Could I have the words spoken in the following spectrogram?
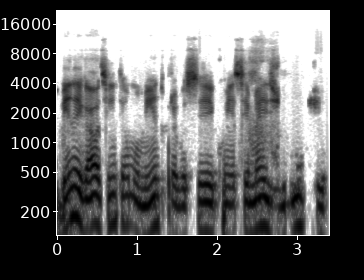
é bem legal assim ter um momento para você conhecer mais gente.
